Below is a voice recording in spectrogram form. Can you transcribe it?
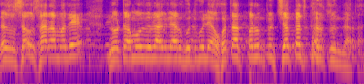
तसं संसारामध्ये नोटा मोजू लागल्यावर गुदगुल्या होतात परंतु चकच खर्चून जातात.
